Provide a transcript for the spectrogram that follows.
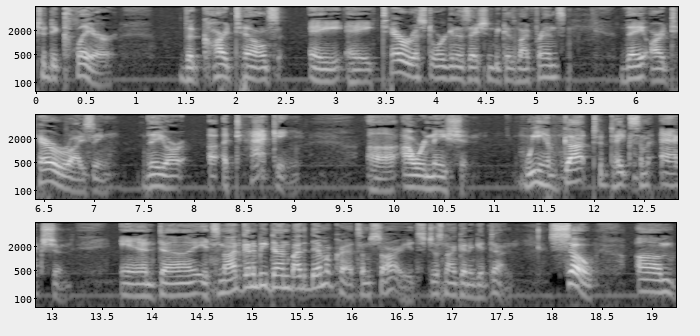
to declare the cartels a, a terrorist organization because, my friends, they are terrorizing, they are uh, attacking uh, our nation. We have got to take some action. And uh, it's not going to be done by the Democrats. I'm sorry. It's just not going to get done. So, um,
